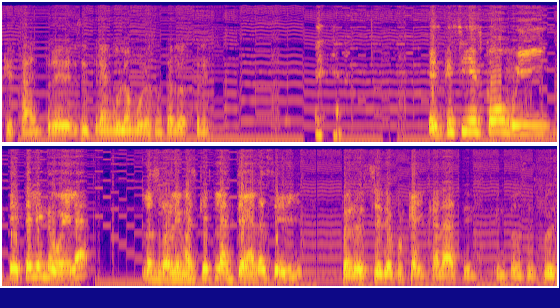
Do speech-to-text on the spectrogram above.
que está entre ese triángulo amoroso entre los tres. Es que sí es como muy de telenovela los problemas que plantea la serie. Pero es chévere porque hay karate, entonces pues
